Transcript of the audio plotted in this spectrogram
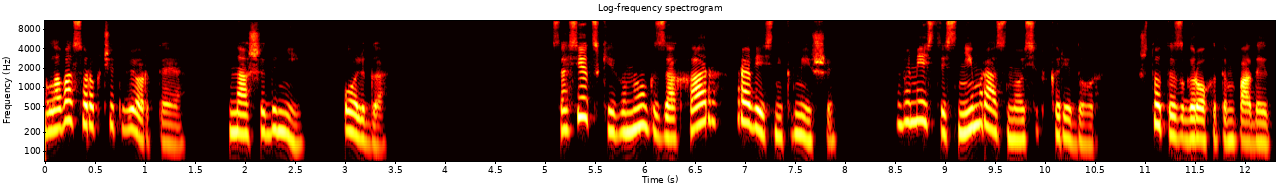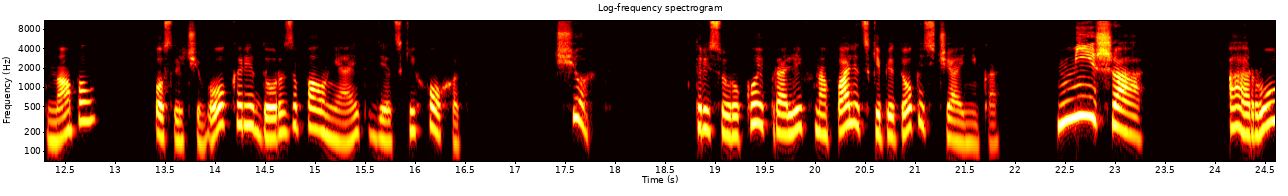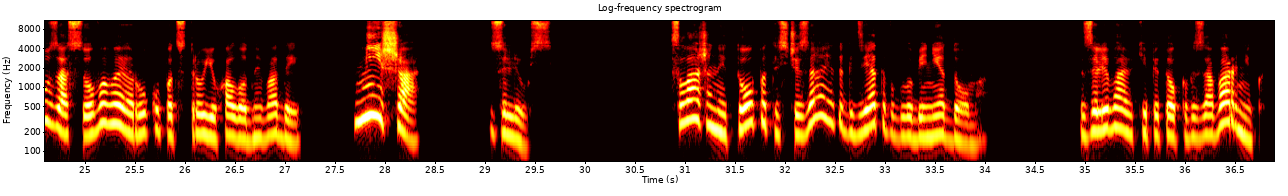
Глава 44. Наши дни. Ольга. Соседский внук Захар, ровесник Миши, вместе с ним разносит коридор. Что-то с грохотом падает на пол, после чего коридор заполняет детский хохот. Черт! Трясу рукой, пролив на палец кипяток из чайника. «Миша!» Ору, засовывая руку под струю холодной воды. «Миша!» Злюсь. Слаженный топот исчезает где-то в глубине дома. Заливаю кипяток в заварник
